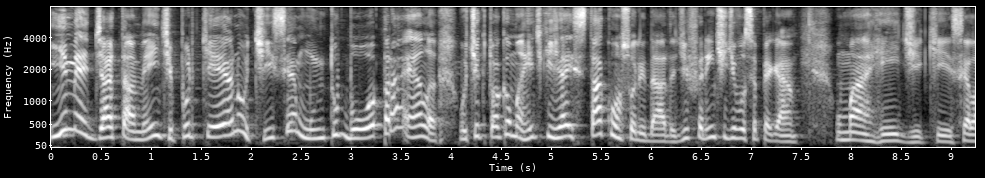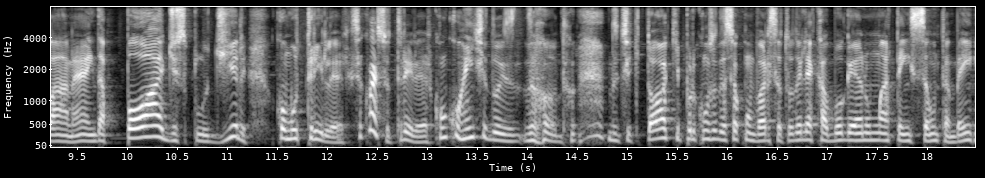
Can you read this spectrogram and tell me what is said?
imediatamente porque a notícia é muito boa para ela. O TikTok é uma rede que já está consolidada, diferente de você pegar uma rede que, sei lá, né, ainda pode explodir, como o Thriller. Você conhece o Thriller? Concorrente do, do, do, do TikTok, por conta dessa conversa toda, ele acabou ganhando uma atenção também.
